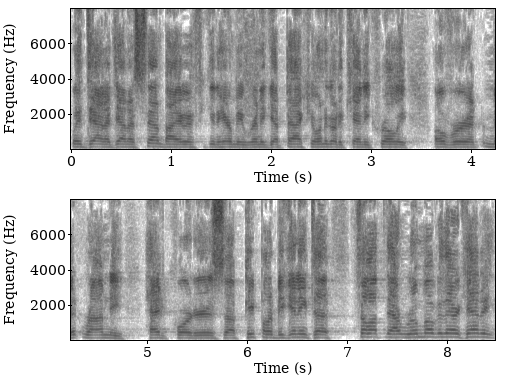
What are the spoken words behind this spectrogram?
with Dana. Dana, stand by if you can hear me. We're going to get back. You want to go to Candy Crowley over at Mitt Romney headquarters. Uh, people are beginning to fill up that room over there, Candy?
